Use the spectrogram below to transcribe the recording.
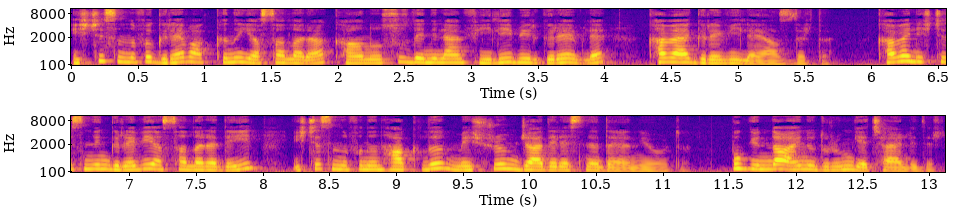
İşçi sınıfı grev hakkını yasalara kanunsuz denilen fiili bir grevle Kavel greviyle yazdırdı. Kavel işçisinin grevi yasalara değil, işçi sınıfının haklı, meşru mücadelesine dayanıyordu. Bugün de aynı durum geçerlidir.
